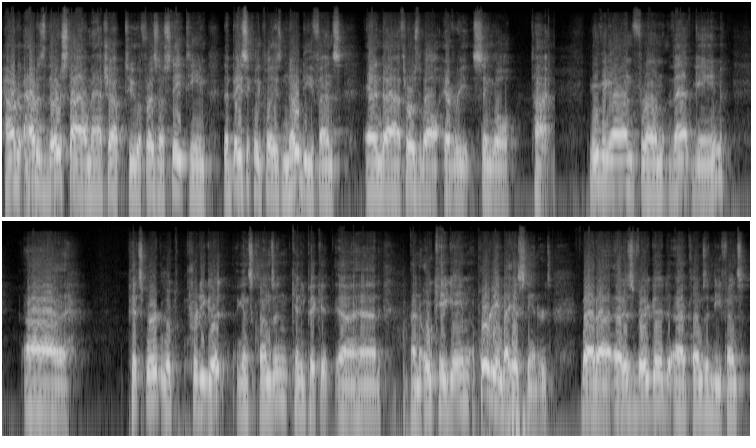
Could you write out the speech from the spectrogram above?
how, do, how does their style match up to a Fresno State team that basically plays no defense and uh, throws the ball every single time. Moving on from that game, uh, Pittsburgh looked pretty good against Clemson. Kenny Pickett uh, had an okay game, a poor game by his standards, but uh, that is very good uh, Clemson defense.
